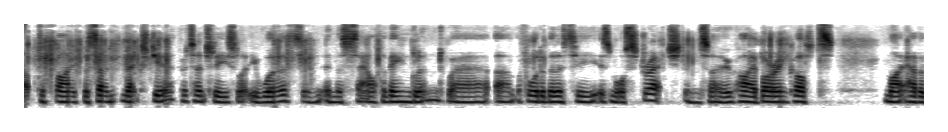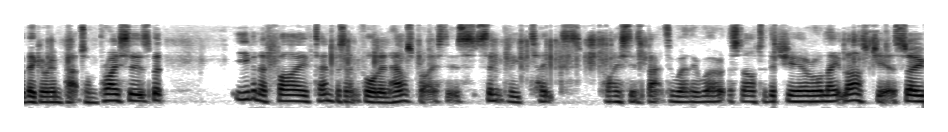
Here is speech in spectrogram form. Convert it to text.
up to 5% next year, potentially slightly worse in, in the south of England where um, affordability is more stretched and so higher borrowing costs might have a bigger impact on prices. But even a 5 10% fall in house prices simply takes prices back to where they were at the start of this year or late last year. So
